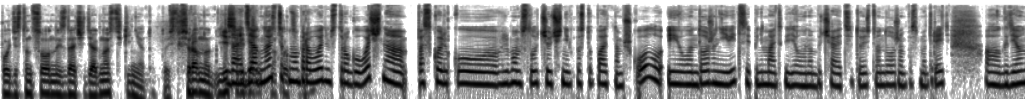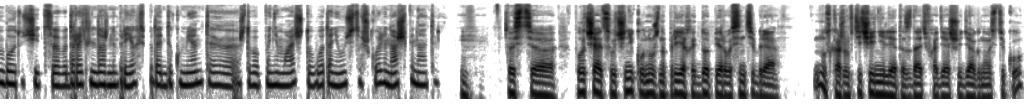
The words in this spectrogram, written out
по дистанционной сдаче диагностики нету. То есть все равно если Да, диагностику мы проводим строго очно, поскольку в любом случае ученик поступает там в школу, и он должен явиться и понимать, где он обучается. То есть он должен посмотреть, а, где он будет учиться. Родители должны приехать, подать документы, чтобы понимать, что вот они учатся в школе наши пенаты. То есть, э, получается, ученику нужно приехать до 1 сентября, ну, скажем, в течение лета сдать входящую диагностику,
